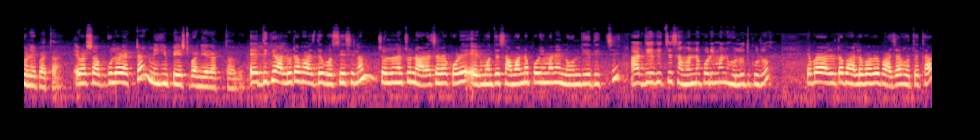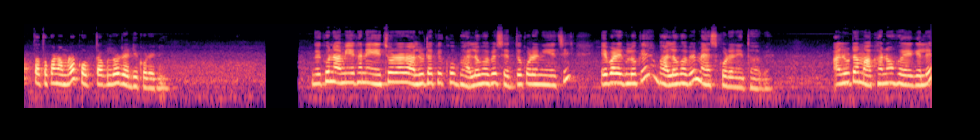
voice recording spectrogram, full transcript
ধনে পাতা। এবার সবগুলোর একটা মিহি পেস্ট বানিয়ে রাখতে হবে। এদিকে আলুটা ভাজতে বসিয়েছিলাম। চলুন একটু নাড়াচাড়া করে এর মধ্যে সামান্য পরিমাণে নুন দিয়ে দিচ্ছি। আর দিয়ে দিচ্ছি সামান্য পরিমাণ হলুদ গুঁড়ো। এবার আলুটা ভালোভাবে ভাজা হতে থাক। ততক্ষণ আমরা কোপ্তাগুলো রেডি করে নিই। দেখুন, আমি এখানে এঁচড় আর আলুটাকে খুব ভালোভাবে সেদ্ধ করে নিয়েছি। এবার এগুলোকে ভালোভাবে ম্যাশ করে নিতে হবে। আলুটা মাখানো হয়ে গেলে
